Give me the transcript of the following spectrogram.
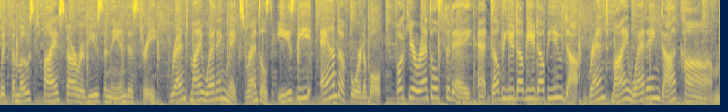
With the most five star reviews in the industry, Rent My Wedding makes rentals easy and affordable. Book your rentals today at www.rentmywedding.com.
